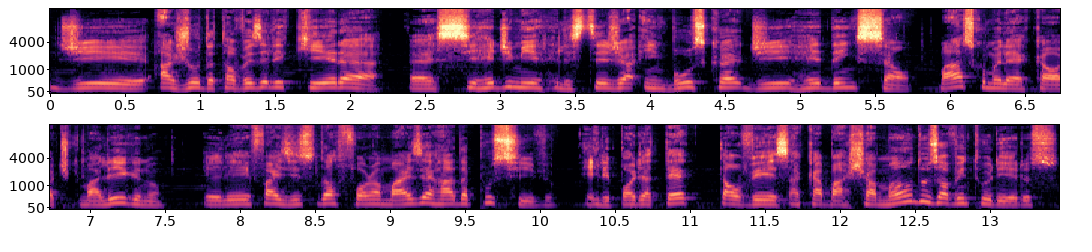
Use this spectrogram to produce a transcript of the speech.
de ajuda. Talvez ele queira é, se redimir, ele esteja em busca de redenção. Mas como ele é caótico maligno, ele faz isso da forma mais errada possível. Ele pode até, talvez, acabar chamando os aventureiros.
